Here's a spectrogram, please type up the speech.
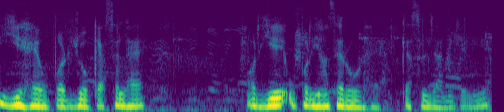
ये है ऊपर जो कैसल है। और ये ऊपर यहाँ से रोड है कैसल जाने के लिए।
